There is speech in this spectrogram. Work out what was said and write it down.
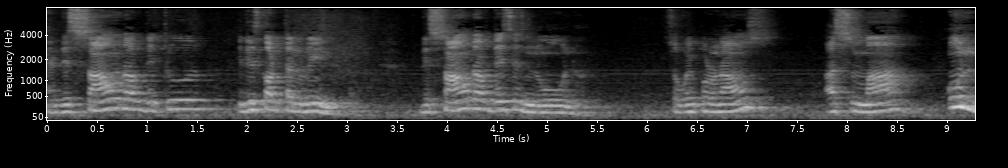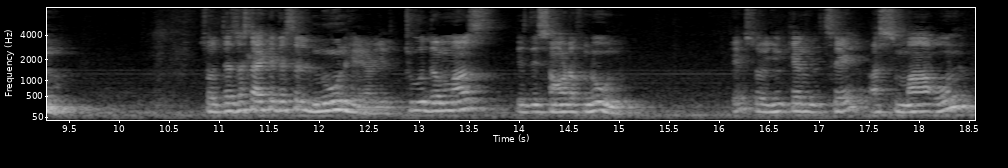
And the sound of the two, it is called tanween. The sound of this is noon. So we pronounce asma'un. So just like this is noon here, two dhammas is the sound of noon. Okay, so you can say asma'un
